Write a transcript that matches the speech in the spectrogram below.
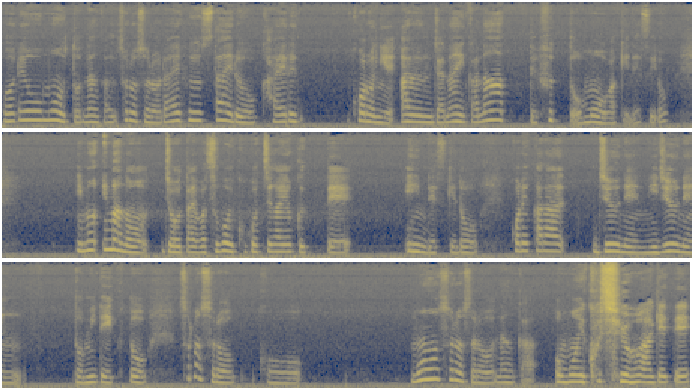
それを思うとなんかそろそろライフスタイルを変える頃にあるんじゃないかなってふっと思うわけですよ。今今の状態はすごい心地がよくっていいんですけどこれから10年20年と見ていくとそろそろこうもうそろそろなんか重い腰を上げて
